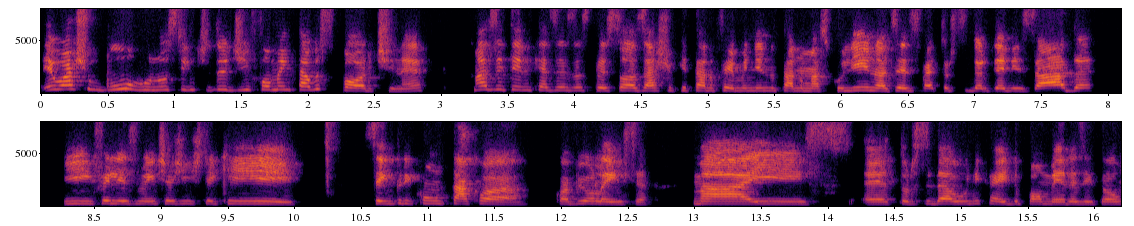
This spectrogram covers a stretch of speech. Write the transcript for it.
eu acho burro no sentido de fomentar o esporte, né? Mas entendo que às vezes as pessoas acham que tá no feminino, tá no masculino, às vezes vai torcida organizada, e infelizmente a gente tem que sempre contar com a, com a violência mas é, torcida única aí do Palmeiras, então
